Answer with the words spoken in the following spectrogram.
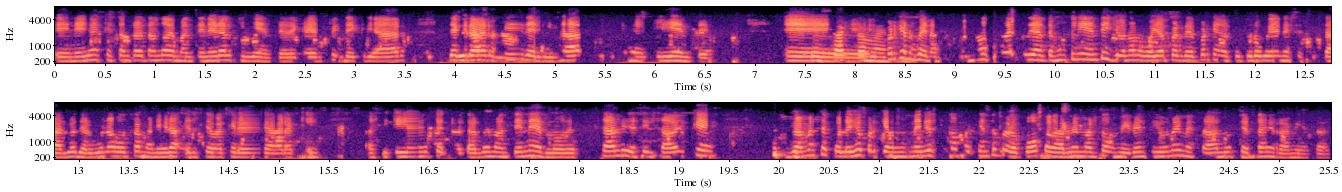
en ellos es que están tratando de mantener al cliente, de, crear, de crear, de crear fidelidad en el cliente. Eh, Exactamente. Porque nos ven, no soy estudiante, es un cliente y yo no lo voy a perder porque en el futuro voy a necesitarlo. De alguna u otra manera, él se va a querer quedar aquí. Así que yo tengo que tratar de mantenerlo, de estarlo y decir, ¿sabes qué? Yo amo este colegio porque me dio 5%, pero puedo pagarlo en marzo de 2021 y me está dando ciertas herramientas.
